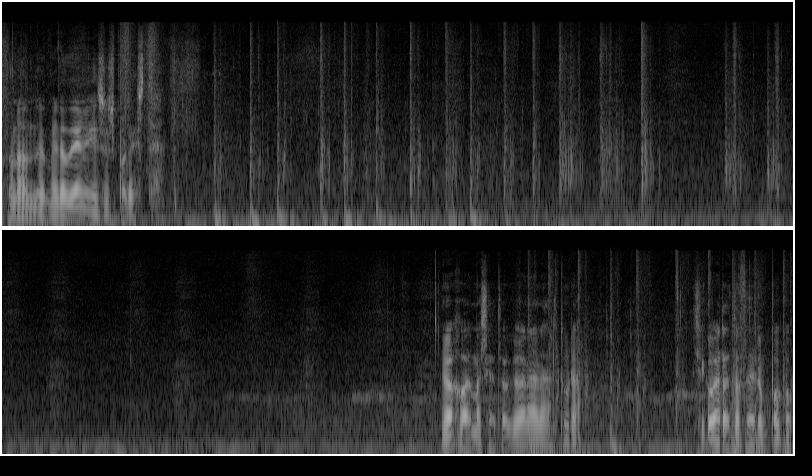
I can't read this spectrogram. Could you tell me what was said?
La zona donde merodean ellos es por esta. He bajado demasiado, tengo que ganar altura. Así que voy a retroceder un poco.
